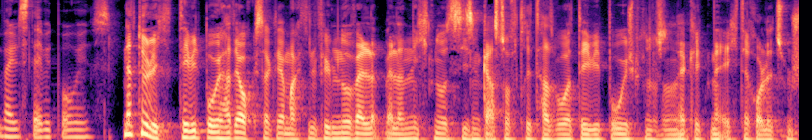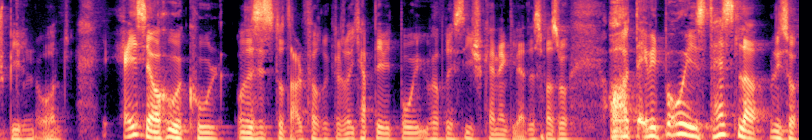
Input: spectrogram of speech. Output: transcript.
weil es David Bowie ist. Natürlich, David Bowie hat ja auch gesagt, er macht den Film nur, weil, weil er nicht nur diesen Gastauftritt hat, wo er David Bowie spielt, sondern er kriegt eine echte Rolle zum Spielen. Und er ist ja auch urcool und es ist total verrückt. Also ich habe David Bowie über Prestige kennengelernt. Es war so, oh, David Bowie ist Tesla. Und ich so,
